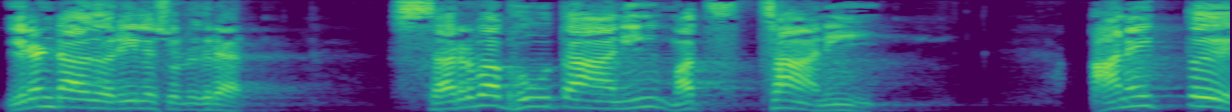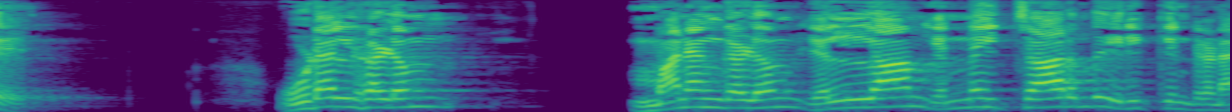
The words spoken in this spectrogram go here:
இரண்டாவது வரியில சொல்லுகிறார் சர்வபூதானி மத்ஸ்தானி. அனைத்து உடல்களும் மனங்களும் எல்லாம் என்னை சார்ந்து இருக்கின்றன.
